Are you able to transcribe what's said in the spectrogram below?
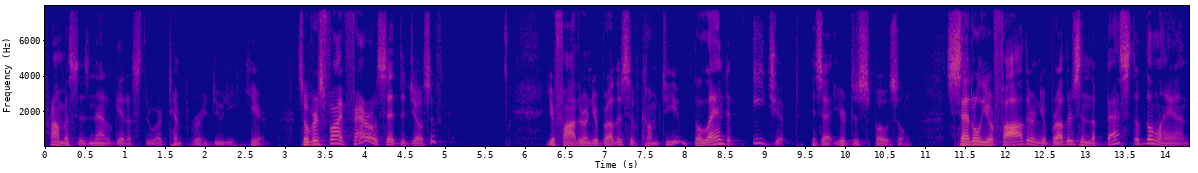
promises, and that'll get us through our temporary duty here. So, verse 5 Pharaoh said to Joseph, Your father and your brothers have come to you. The land of Egypt is at your disposal. Settle your father and your brothers in the best of the land.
